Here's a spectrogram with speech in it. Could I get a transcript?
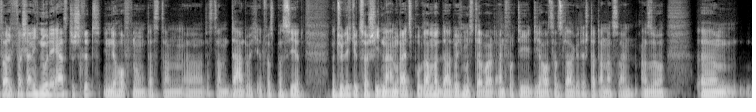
wahrscheinlich nur der erste Schritt in der Hoffnung, dass dann, äh, dass dann dadurch etwas passiert. Natürlich gibt es verschiedene Anreizprogramme, dadurch müsste aber halt einfach die, die Haushaltslage der Stadt anders sein. Also ähm,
